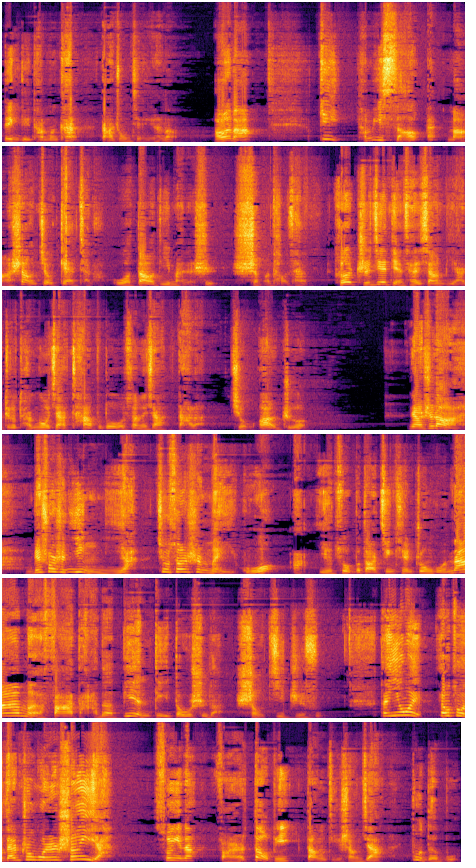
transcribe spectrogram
并给他们看大众点评上的二维码，D，他们一扫，哎，马上就 get 了，我到底买的是什么套餐。和直接点餐相比啊，这个团购价差不多，我算了一下，打了九二折。你要知道啊，你别说是印尼呀，就算是美国啊，也做不到今天中国那么发达的遍地都是的手机支付。但因为要做咱中国人生意啊，所以呢，反而倒逼当地商家不得不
